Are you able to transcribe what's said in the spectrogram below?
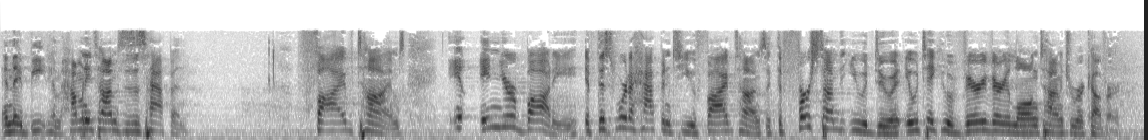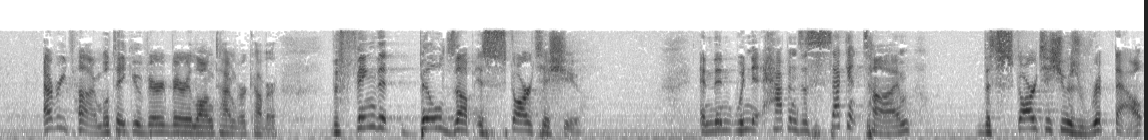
and they beat him. How many times does this happen? Five times in your body, if this were to happen to you five times, like the first time that you would do it, it would take you a very, very long time to recover. Every time will take you a very, very long time to recover. The thing that builds up is scar tissue. And then when it happens a second time, the scar tissue is ripped out,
